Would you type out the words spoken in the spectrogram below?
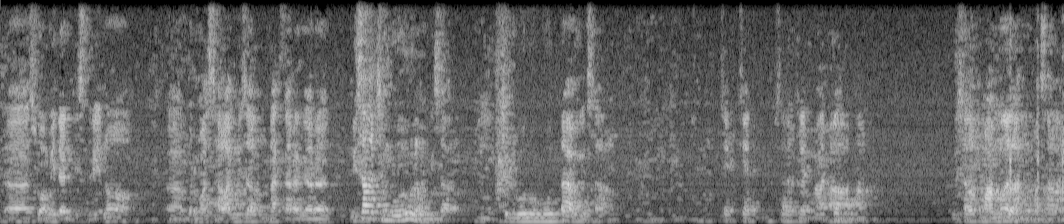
eh, suami dan istri no eh, bermasalah misal entah gara-gara misal cemburu lah misal. Cemburu buta misal. Cek-cek, misal cek. Ah, misal mama lah masalah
